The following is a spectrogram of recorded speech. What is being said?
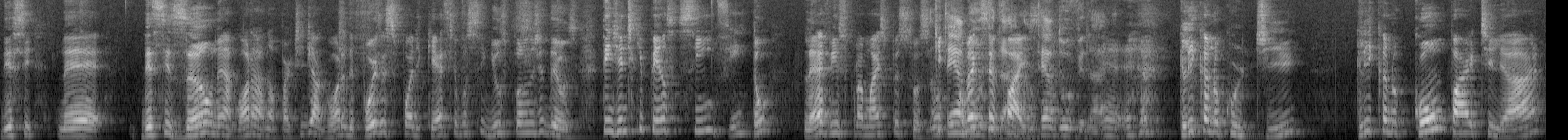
desse, né, decisão, né? Agora, não, a partir de agora, depois desse podcast, eu vou seguir os planos de Deus. Tem gente que pensa sim, Sim. Então, leve isso para mais pessoas. Não Que- como é que você faz? Não tenha dúvida. clica no curtir, clica no compartilhar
